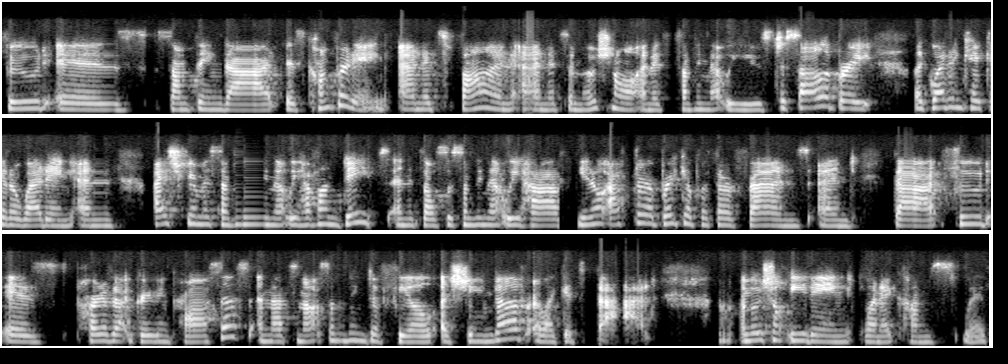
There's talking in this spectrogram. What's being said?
Food is something that is comforting and it's fun and it's emotional and it's something that we use to celebrate, like wedding cake at a wedding. And ice cream is something that we have on dates. And it's also something that we have, you know, after a breakup with our friends. And that food is part of that grieving process. And that's not something to feel ashamed of or like it's bad emotional eating when it comes with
